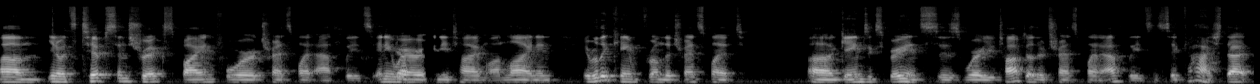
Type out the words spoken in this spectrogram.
um, you know, it's tips and tricks buying for transplant athletes anywhere, anytime online. And it really came from the transplant uh, games experiences where you talk to other transplant athletes and say, gosh, that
